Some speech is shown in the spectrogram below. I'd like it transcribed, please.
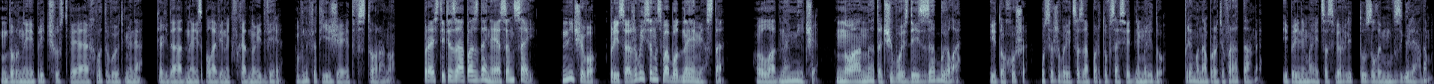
Дурные предчувствия охватывают меня, когда одна из половинок входной двери вновь отъезжает в сторону. «Простите за опоздание, сенсей!» «Ничего, присаживайся на свободное место». «Ладно, Мичи, но она-то чего здесь забыла?» И Тохоши усаживается за парту в соседнем ряду, прямо напротив ротаны, и принимается сверлить тузлым взглядом.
